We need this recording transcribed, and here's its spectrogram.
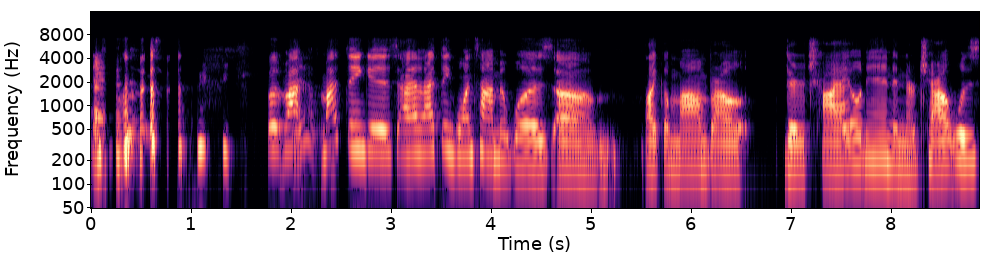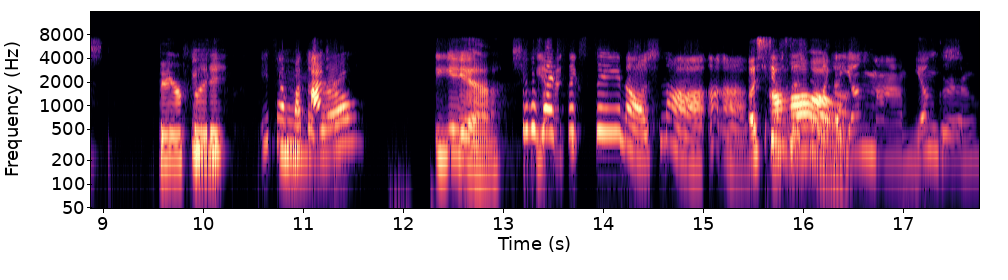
That's but my Ew. my thing is, I I think one time it was um like a mom brought their child in and their child was barefooted. you talking about the Mhm. girl? Yeah, She was Yeah, I like 16. No, she not. Uh-uh. Oh, she was a, like Oh. a young mom, young girl.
